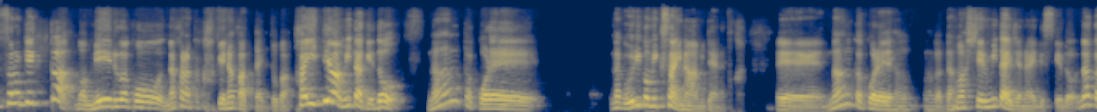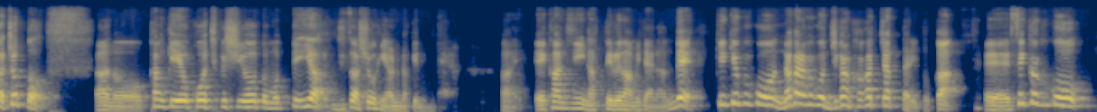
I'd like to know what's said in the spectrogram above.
その結果、まあ、メールがこうなかなか書けなかったりとか、書いてはみたけど、なんかこれ、なんか売り込み臭いなみたいなとか、えー、なんかこれ、なんか騙してるみたいじゃないですけど、なんかちょっとあの関係を構築しようと思って、いや、実は商品あるんだけどみたいな。はい、え感じになってるなみたいなんで、結局こう、なかなかこう時間かかっちゃったりとか、えー、せっかくこう、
